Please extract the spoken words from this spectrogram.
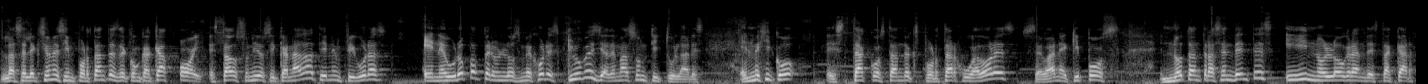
Las elecciones importantes de CONCACAF hoy, Estados Unidos y Canadá, tienen figuras en Europa, pero en los mejores clubes y además son titulares. En México está costando exportar jugadores, se van equipos no tan trascendentes y no logran destacar.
